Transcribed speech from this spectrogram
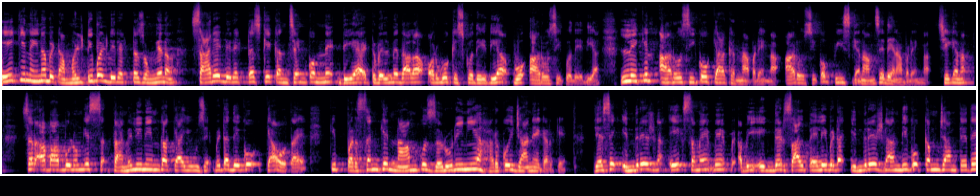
एक ही नहीं ना बेटा मल्टीपल डायरेक्टर्स होंगे ना, सारे डायरेक्टर्स के कंसेंट को हमने डी आई ट्वेल्व में डाला और वो किसको दे दिया? वो आरओसी को दे दिया। लेकिन आर ओ को क्या करना पड़ेगा? आरओसी को फ़ीस के नाम से देना पड़ेगा। ठीक है ना? सर, अब आप बोलोगे फैमिली नेम का क्या यूज़ है? बेटा देखो, क्या होता है कि पर्सन के नाम को ज़रूरी नहीं है हर कोई जाने करके। जैसे इंद्रेश एक समय में, अभी एक डेढ़ साल पहले बेटा, इंद्रेश गांधी को कम जानते थे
